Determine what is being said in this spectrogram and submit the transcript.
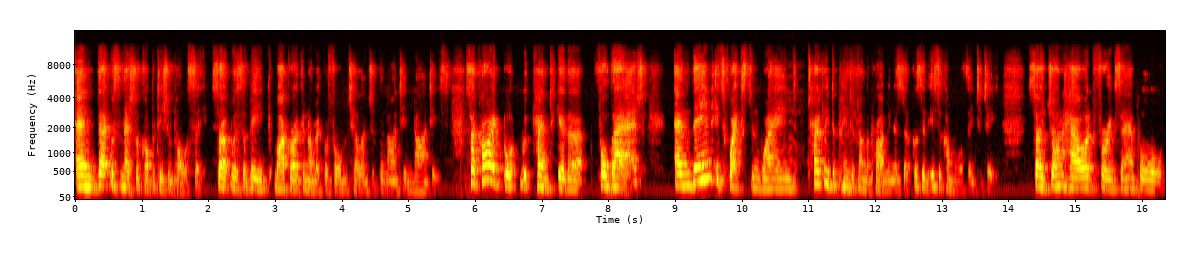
And that was the national competition policy. So it was a big microeconomic reform challenge of the 1990s. So COAG came together for that And then it's waxed and waned, totally dependent on the Prime Minister because it is a Commonwealth entity. So, John Howard, for example,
